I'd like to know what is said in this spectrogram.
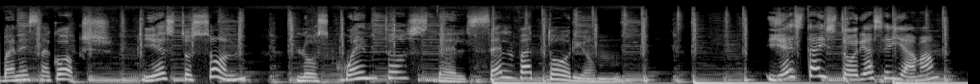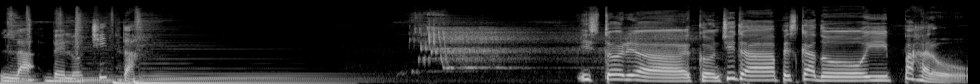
Vanessa Goksh y estos son los cuentos del Salvatorium. Y esta historia se llama La Velochita. Historia Conchita, pescado y pájaro.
